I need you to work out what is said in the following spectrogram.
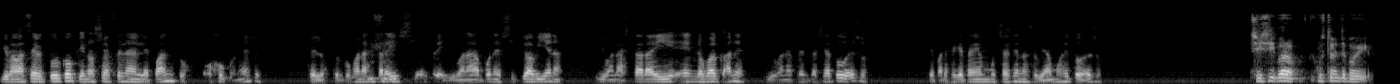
Y un avance del turco que no se frena en Lepanto, ojo con eso, que los turcos van a estar ahí siempre y van a poner sitio a Viena y van a estar ahí en los Balcanes y van a enfrentarse a todo eso. Que parece que también muchas veces nos olvidamos de todo eso. Sí, sí, bueno, justamente porque,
